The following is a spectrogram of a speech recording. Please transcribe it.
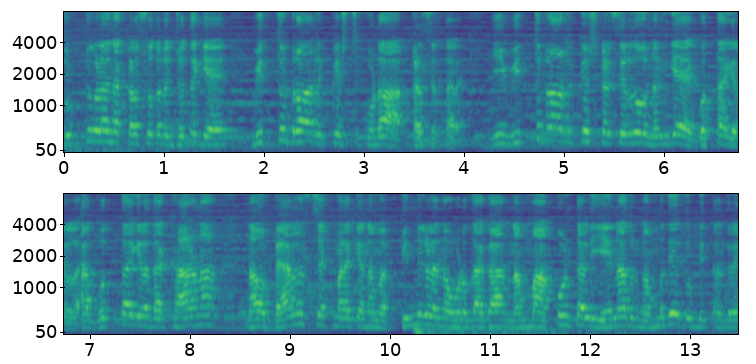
ದುಡ್ಡುಗಳನ್ನು ಕಳಿಸೋದರ ಜೊತೆಗೆ ವಿತ್ ಡ್ರಾ ರಿಕ್ವೆಸ್ಟ್ ಕೂಡ ಕಳಿಸಿರ್ತಾರೆ. ಈ ವಿತ್ ಡ್ರಾ ರಿಕ್ವೆಸ್ಟ್ ಕಳಿಸಿರೋದು ನಮಗೆ ಗೊತ್ತಾಗಿರಲ್ಲ. ಗೊತ್ತಾಗಿರೋದ ಕಾರಣ ನಾವು ಬ್ಯಾಲೆನ್ಸ್ ಚೆಕ್ ಮಾಡೋಕ್ಕೆ ನಮ್ಮ ಪಿನ್ಗಳನ್ನು ಹೊಡೆದಾಗ ನಮ್ಮ ಅಕೌಂಟಲ್ಲಿ ಏನಾದರೂ ನಮ್ಮದೇ ನಮ್ಮದೇ ದುಡ್ಡಿತ್ತಂದ್ರೆ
